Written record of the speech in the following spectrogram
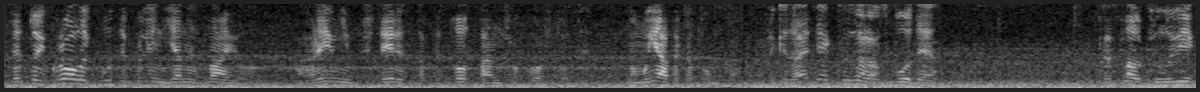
Це той кролик буде, блін, я не знаю, гривнів 400-500 певно, що коштувати. Ну, моя така думка. Прикидаєте, як це зараз буде? Прислав чоловік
